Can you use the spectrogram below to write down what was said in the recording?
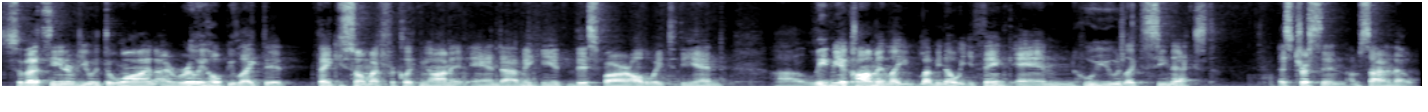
So that's the interview with Dejuan. I really hope you liked it. Thank you so much for clicking on it and uh, making it this far all the way to the end. Uh, leave me a comment. Let, let me know what you think and who you would like to see next. As Tristan, I'm signing out.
